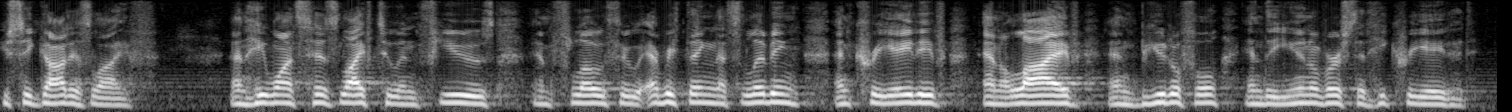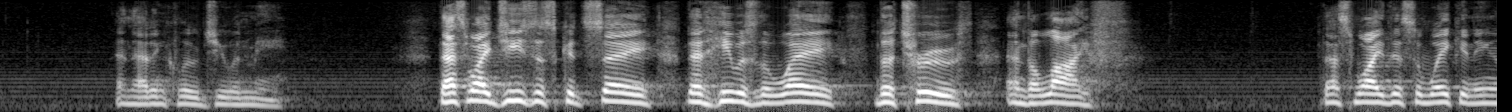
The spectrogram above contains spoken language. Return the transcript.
You see, God is life, and He wants His life to infuse and flow through everything that's living and creative and alive and beautiful in the universe that He created. And that includes you and me. That's why Jesus could say that He was the way, the truth, and the life. That's why this awakening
